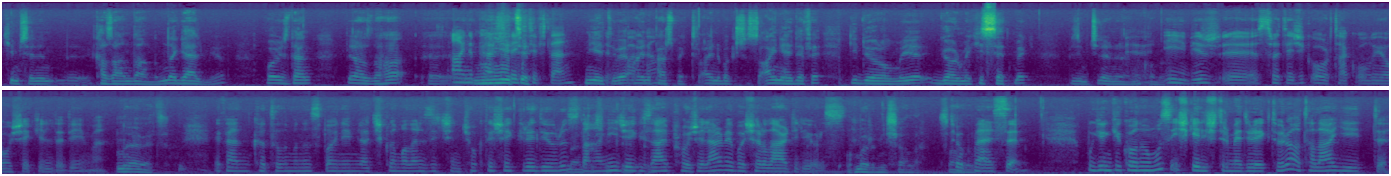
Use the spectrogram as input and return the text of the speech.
kimsenin e, kazandığı anlamına gelmiyor. O yüzden biraz daha e, aynı niyeti, perspektiften. niyeti ve bakan. aynı perspektif, aynı bakış açısı, aynı hedefe gidiyor olmayı görmek, hissetmek bizim için en önemli Evet, konu. iyi bir e, stratejik ortak oluyor o şekilde değil mi? Evet. Efendim katılımınız, bu önemli açıklamalarınız için çok teşekkür ediyoruz. Ben Daha teşekkür nice ederim. güzel projeler ve başarılar diliyoruz. Umarım inşallah. Sağ olun. Çok mersi. Bugünkü konuğumuz İş Geliştirme Direktörü Atalay Yiğit'ti.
